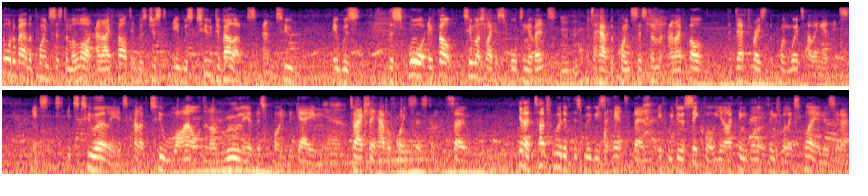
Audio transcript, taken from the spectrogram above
thought about the point system a lot, and I felt it was just it was too developed and too it was the sport. It felt too much like a sporting event Mhm. to have the point system, and I felt Death Race at the point we're telling it, it's it's it's too early. It's kind of too wild and unruly at this point. in The game Yeah. to actually have a point system. So you know, touch wood if this movie's a hit, then if we do a sequel, you know, I think one of the things we'll explain is, you know,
